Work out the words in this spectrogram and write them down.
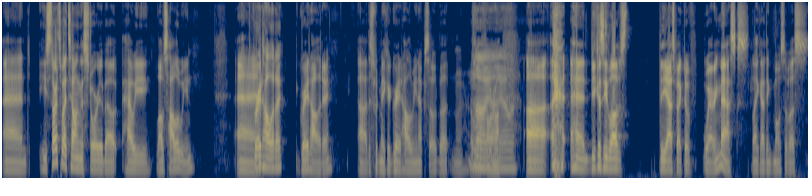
and he starts by telling the story about how he loves Halloween. And Great holiday. great holiday. Uh, this would make a great Halloween episode, but we're a little Oh, far yeah, off. yeah, Uh, and because he loves the aspect of wearing masks, like I think most of us,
